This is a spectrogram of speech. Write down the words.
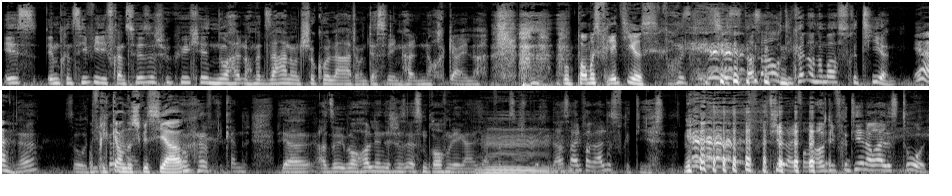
ist im Prinzip wie die französische Küche, nur halt noch mit Sahne und Schokolade und deswegen halt noch geiler. Und Pommes frites. Das auch, die können auch noch mal was frittieren. Ja. Ne? So, können- Spezial. Afrikanisch. Ja, also über holländisches Essen brauchen wir gar nicht anfangen zu sprechen. Da ist einfach alles frittiert. frittieren einfach, auch, die frittieren auch alles tot.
